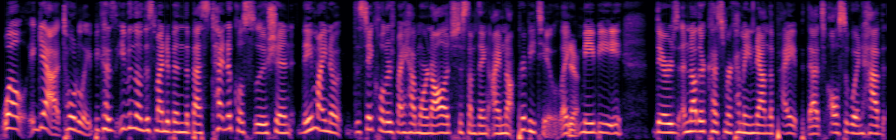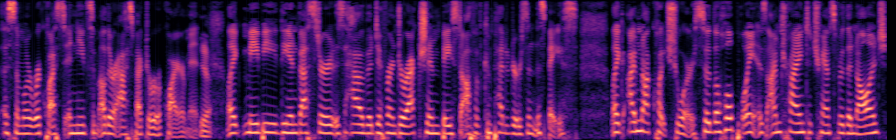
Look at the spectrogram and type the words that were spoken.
Well, yeah, totally. Because even though this might have been the best technical solution, they might know the stakeholders might have more knowledge to something I'm not privy to. Like Yeah. maybe there's another customer coming down the pipe that's also going to have a similar request and need some other aspect or requirement. Yeah. Like maybe the investors have a different direction based off of competitors in the space. Like I'm not quite sure. So the whole point is I'm trying to transfer the knowledge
